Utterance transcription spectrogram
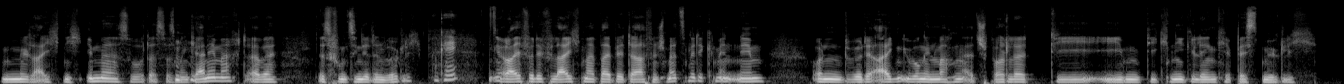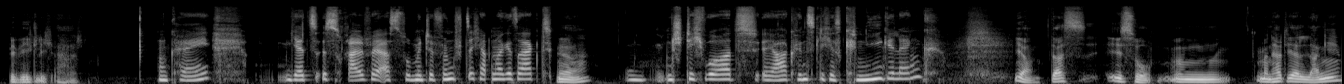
vielleicht nicht immer so das, was man gerne macht, aber es funktioniert dann wirklich. Okay. Ralf würde vielleicht mal bei Bedarf ein Schmerzmedikament nehmen und würde Eigenübungen machen als Sportler, die ihm die Kniegelenke bestmöglich beweglich erhalten. Okay. Jetzt ist Ralf ja erst so Mitte 50, hatten wir gesagt. Ja. Stichwort, ja, künstliches Kniegelenk. Ja, das ist so. Ähm, man hat ja lange,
